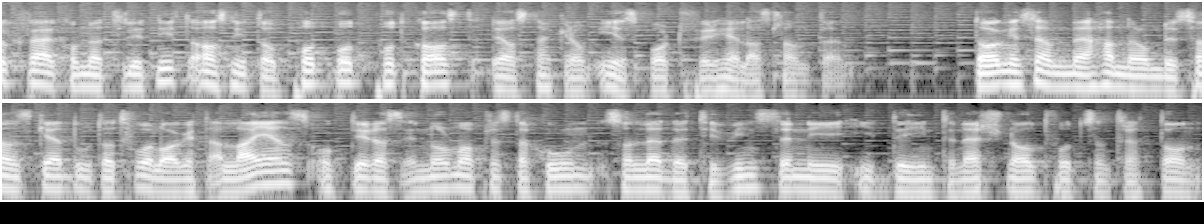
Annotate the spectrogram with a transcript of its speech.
och välkomna till ett nytt avsnitt av Podpod Podcast där jag snackar om e-sport för hela slanten. Dagens ämne handlar om det svenska Dota 2-laget Alliance och deras enorma prestation som ledde till vinsten i The International 2013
